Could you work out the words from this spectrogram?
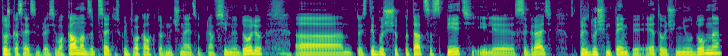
Тоже касается, например, если вокал надо записать, то есть какой-нибудь вокал, который начинается вот прям в сильную долю, э, то есть ты будешь еще пытаться спеть или сыграть в предыдущем темпе. Это очень неудобно,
